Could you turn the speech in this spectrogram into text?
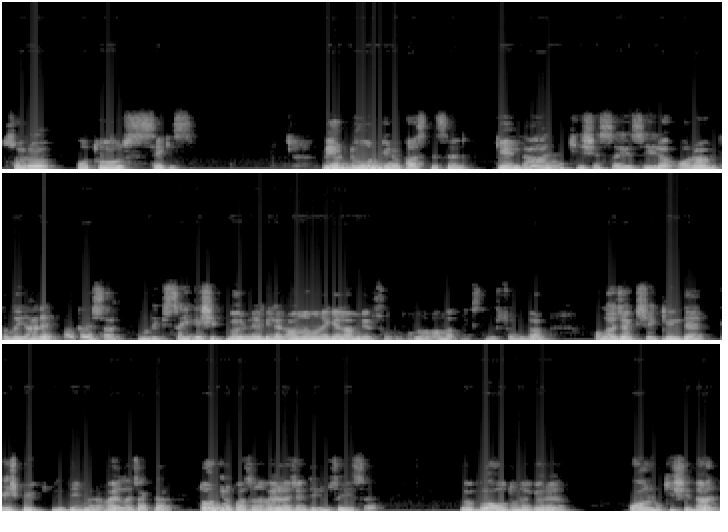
Soru 38. Bir doğum günü pastası gelen kişi sayısıyla orantılı. Yani arkadaşlar buradaki sayı eşit bölünebilir anlamına gelen bir soru. Bunu anlatmak istemiş soruda. Olacak şekilde eş büyüklüklü dilimlere ayrılacaklar. Doğum günü pastasının ayrılacağı dilim sayısı bu olduğuna göre 10 kişiden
